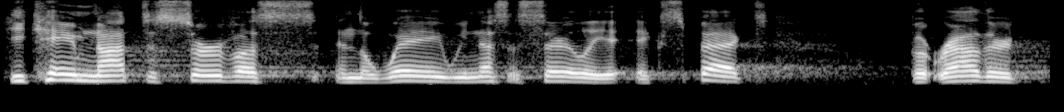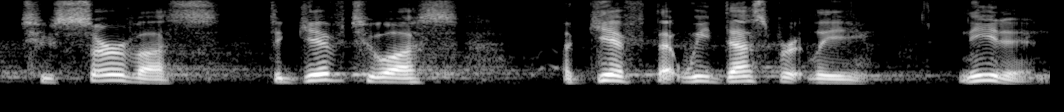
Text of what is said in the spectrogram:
He came not to serve us in the way we necessarily expect, but rather to serve us, to give to us a gift that we desperately needed.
